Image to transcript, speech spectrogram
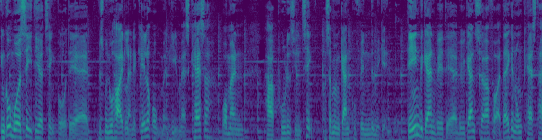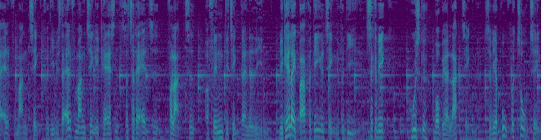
En god måde at se de her ting på, det er, at hvis man nu har et eller andet kælderrum med en hel masse kasser, hvor man har puttet sine ting, og så vil man gerne kunne finde dem igen. Det ene, vi gerne vil, det er, at vi vil gerne sørge for, at der ikke er nogen kasse, der har alt for mange ting. Fordi hvis der er alt for mange ting i kassen, så tager det altid for lang tid at finde de ting, der er nede i den. Vi kan heller ikke bare fordele tingene, fordi så kan vi ikke huske, hvor vi har lagt tingene. Så vi har brug for to ting.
